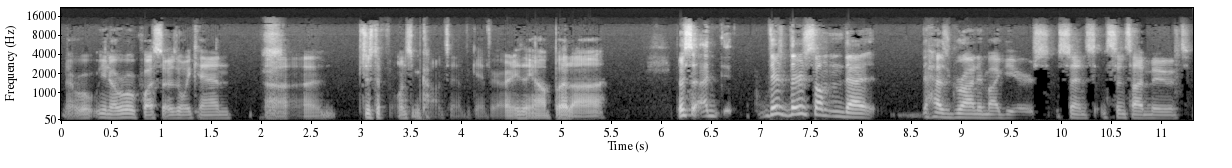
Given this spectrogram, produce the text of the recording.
You know, we'll, you know, we'll request those when we can, uh, just to fill in some content if we can't figure anything out. But uh, there's uh, there's there's something that has grinded my gears since since I moved.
